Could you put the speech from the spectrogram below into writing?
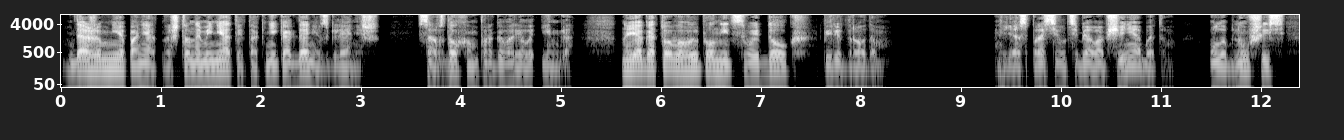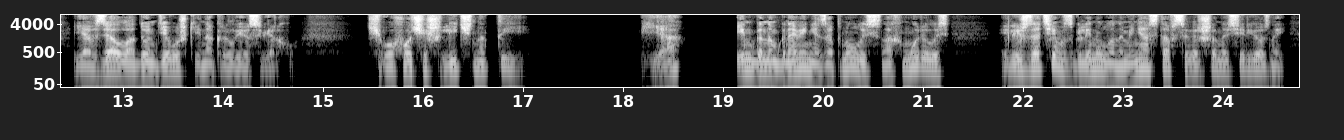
Даже мне понятно, что на меня ты так никогда не взглянешь. Со вздохом проговорила Инга. Но я готова выполнить свой долг перед родом. Я спросил тебя вообще не об этом. Улыбнувшись, я взял ладонь девушки и накрыл ее сверху. «Чего хочешь лично ты?» «Я?» Инга на мгновение запнулась, нахмурилась и лишь затем взглянула на меня, став совершенно серьезной —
